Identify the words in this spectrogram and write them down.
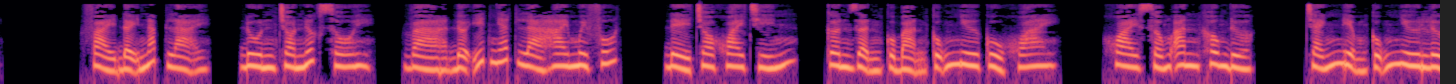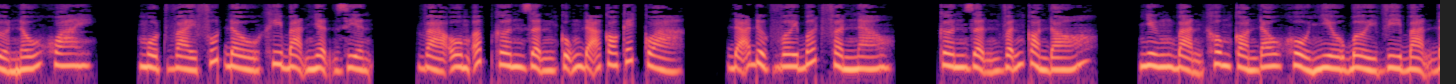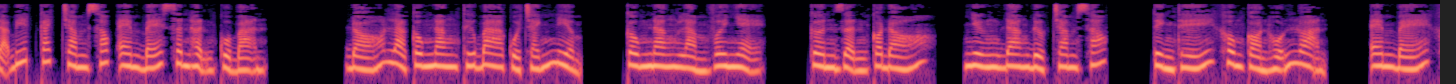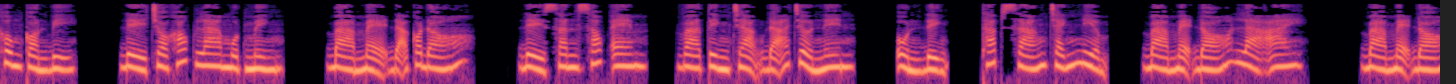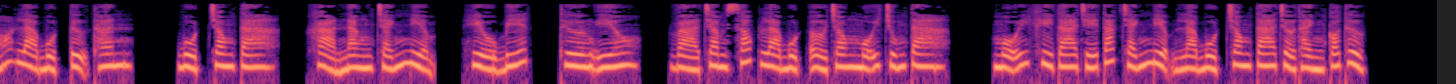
phải đậy nắp lại, đun cho nước sôi, và đợi ít nhất là 20 phút. để cho khoai chín. Cơn giận của bạn cũng như củ khoai. Khoai sống ăn không được. Chánh niệm cũng như lửa nấu khoai. Một vài phút đầu khi bạn nhận diện và ôm ấp cơn giận cũng đã có kết quả. Đã được vơi bớt phần nào. Cơn giận vẫn còn đó. Nhưng bạn không còn đau khổ nhiều bởi vì bạn đã biết cách chăm sóc em bé sân hận của bạn. Đó là công năng thứ ba của chánh niệm. Công năng làm vơi nhẹ. Cơn giận có đó, nhưng đang được chăm sóc. Tình thế không còn hỗn loạn. Em bé không còn bị để cho khóc la một mình. Bà mẹ đã có đó để săn sóc em và tình trạng đã trở nên ổn định, thắp sáng chánh niệm. Bà mẹ đó là ai? Bà mẹ đó là bụt tự thân. Bụt trong ta, khả năng chánh niệm, hiểu biết, thương yêu và chăm sóc là bụt ở trong mỗi chúng ta. Mỗi khi ta chế tác chánh niệm là bụt trong ta trở thành có thực.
